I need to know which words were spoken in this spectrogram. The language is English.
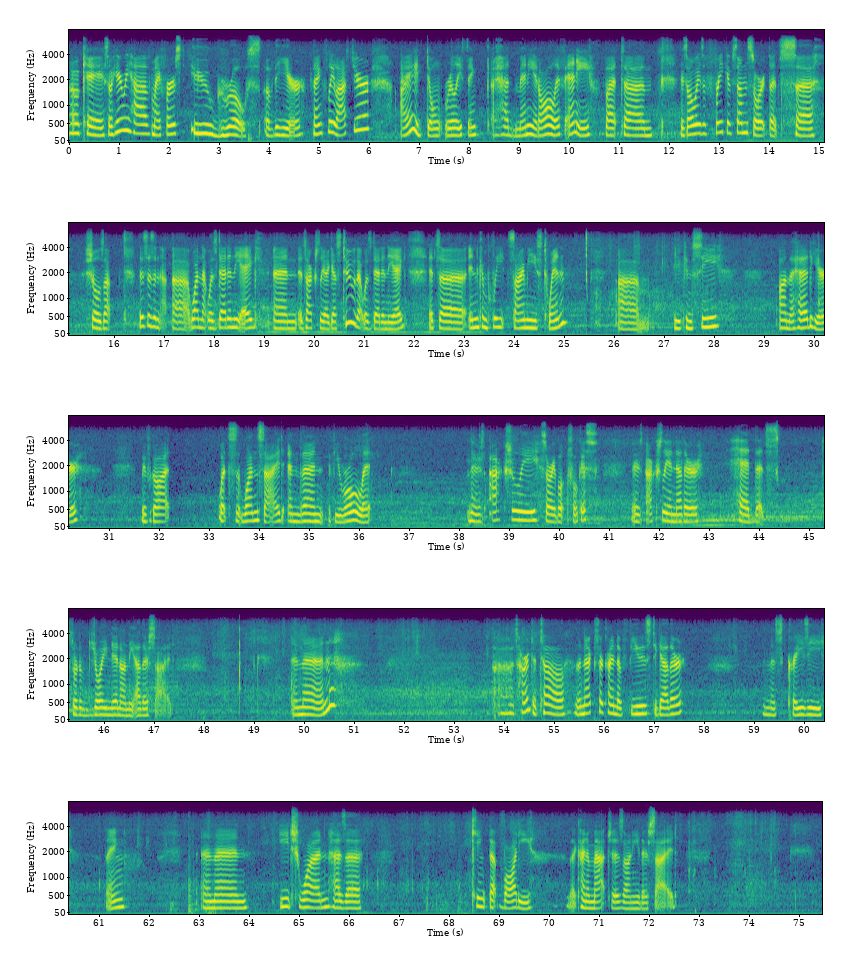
Okay, so here we have my first ew gross of the year. Thankfully last year I don't really think I had many at all, if any, but um, there's always a freak of some sort that uh, shows up. This is an, uh, one that was dead in the egg, and it's actually, I guess, two that was dead in the egg. It's a incomplete Siamese twin. Um, you can see on the head here we've got what's one side and then if you roll it there's actually sorry about the focus there's actually another head that's sort of joined in on the other side. And then uh, it's hard to tell. The necks are kind of fused together in this crazy thing. And then each one has a kinked up body that kind of matches on either side.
